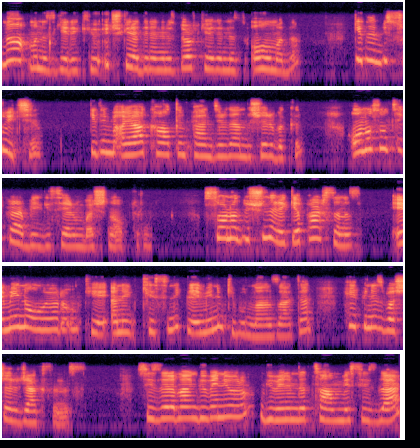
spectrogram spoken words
Ne yapmanız gerekiyor? 3 kere denediniz 4 kere denediniz olmadı. Gidin bir su için. Gidin bir ayağa kalkın pencereden dışarı bakın. Ondan sonra tekrar bilgisayarın başına oturun. Sonra düşünerek yaparsanız emin oluyorum ki hani kesinlikle eminim ki bundan zaten hepiniz başaracaksınız. Sizlere ben güveniyorum. Güvenim de tam ve sizler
